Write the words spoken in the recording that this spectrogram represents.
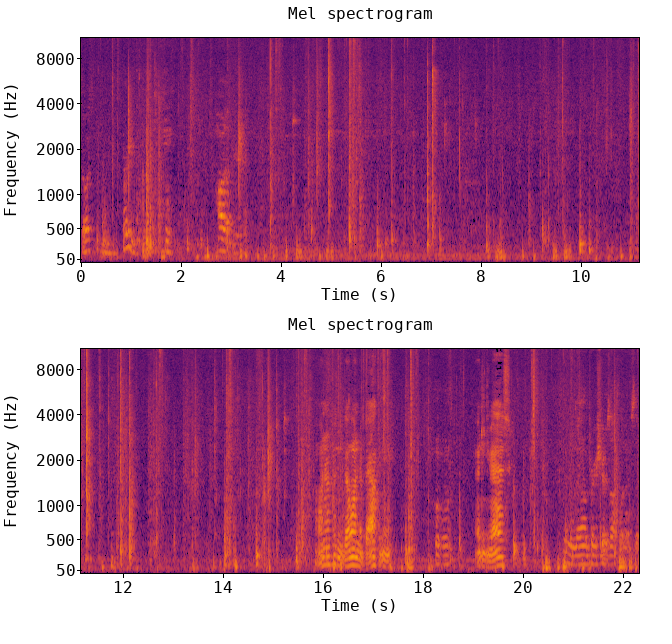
So it's pretty hot up here. I wonder if we can go on the balcony. Uh-uh. Oh, did you ask? Mm, no, I'm pretty sure it's off limits though.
